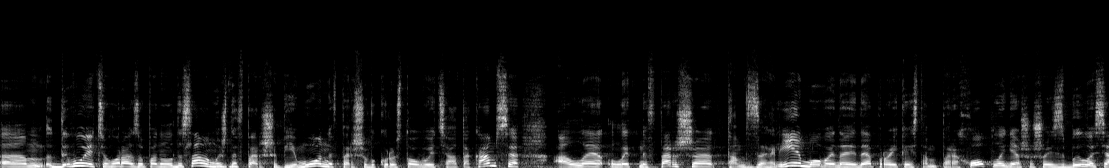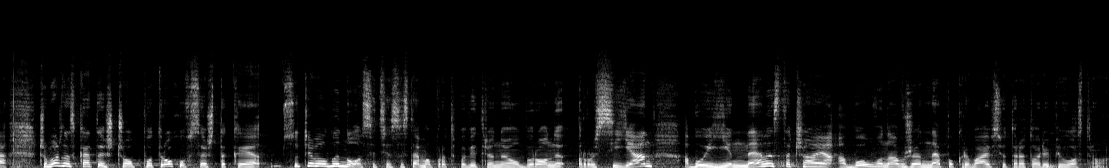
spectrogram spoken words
Ем, дивує цього разу, пане Владиславе. Ми ж не вперше б'ємо, не вперше використовуються атакамси, але ледь не вперше там взагалі мова не йде про якесь там перехоплення, що щось збилося. Чи можна сказати, що потроху все ж таки суттєво виноситься система протиповітряної оборони росіян, або її не вистачає, або вона вже не покриває всю територію півострова?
